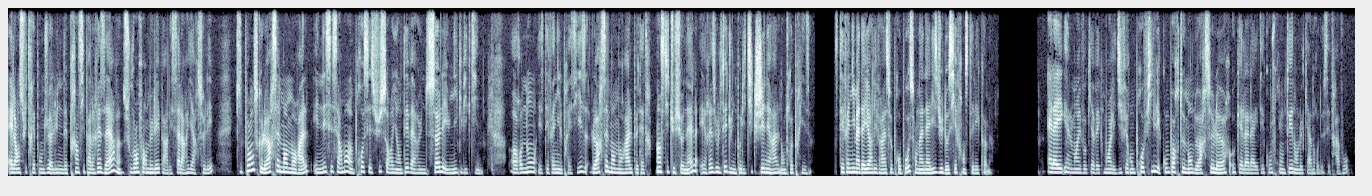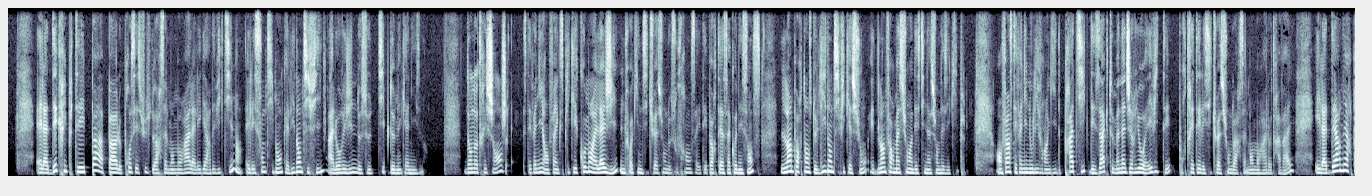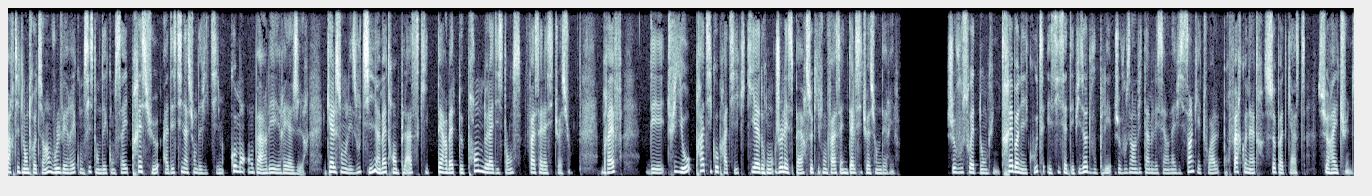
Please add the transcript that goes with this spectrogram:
Elle a ensuite répondu à l'une des principales réserves, souvent formulées par les salariés harcelés, qui pensent que le harcèlement moral est nécessairement un processus orienté vers une seule et unique victime. Or non, et Stéphanie le précise, le harcèlement moral peut être institutionnel et résulter d'une politique générale d'entreprise. Stéphanie m'a d'ailleurs livré à ce propos son analyse du dossier France Télécom. Elle a également évoqué avec moi les différents profils et comportements de harceleurs auxquels elle a été confrontée dans le cadre de ses travaux. Elle a décrypté pas à pas le processus de harcèlement moral à l'égard des victimes et les sentiments qu'elle identifie à l'origine de ce type de mécanisme. Dans notre échange, Stéphanie a enfin expliqué comment elle agit une fois qu'une situation de souffrance a été portée à sa connaissance, l'importance de l'identification et de l'information à destination des équipes. Enfin, Stéphanie nous livre un guide pratique des actes managériaux à éviter pour traiter les situations de harcèlement moral au travail. Et la dernière partie de l'entretien, vous le verrez, consiste en des conseils précieux à destination des victimes. Comment en parler et réagir? Quels sont les outils à mettre en place qui permettent de prendre de la distance face à la situation? Bref, des tuyaux pratico-pratiques qui aideront, je l'espère, ceux qui font face à une telle situation de dérive. Je vous souhaite donc une très bonne écoute et si cet épisode vous plaît, je vous invite à me laisser un avis 5 étoiles pour faire connaître ce podcast sur iTunes.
